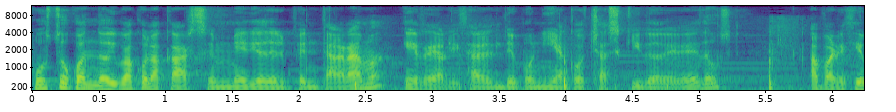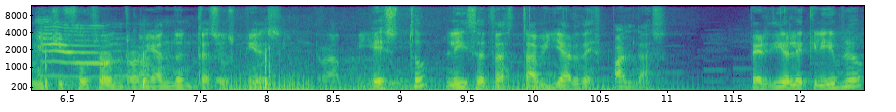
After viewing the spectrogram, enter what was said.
Justo cuando iba a colocarse en medio del pentagrama y realizar el demoníaco chasquido de dedos, apareció Michifuz ronroneando entre sus pies. Esto le hizo trastabillar de espaldas. Perdió el equilibrio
